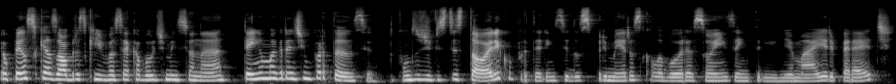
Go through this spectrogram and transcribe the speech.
Eu penso que as obras que você acabou de mencionar têm uma grande importância, do ponto de vista histórico, por terem sido as primeiras colaborações entre Niemeyer e Peretti,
